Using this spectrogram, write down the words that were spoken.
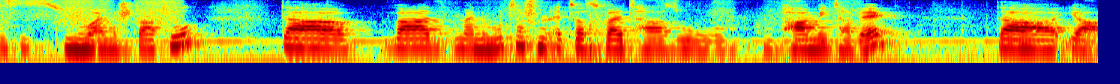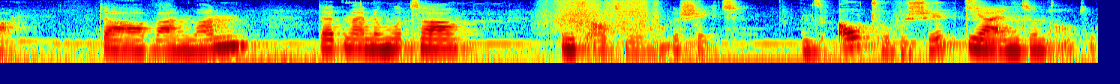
Das ist nur eine Statue. Da war meine Mutter schon etwas weiter, so ein paar Meter weg. Da, ja, da war ein Mann, der hat meine Mutter ins Auto geschickt. Ins Auto geschickt. Ja, in so ein Auto.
